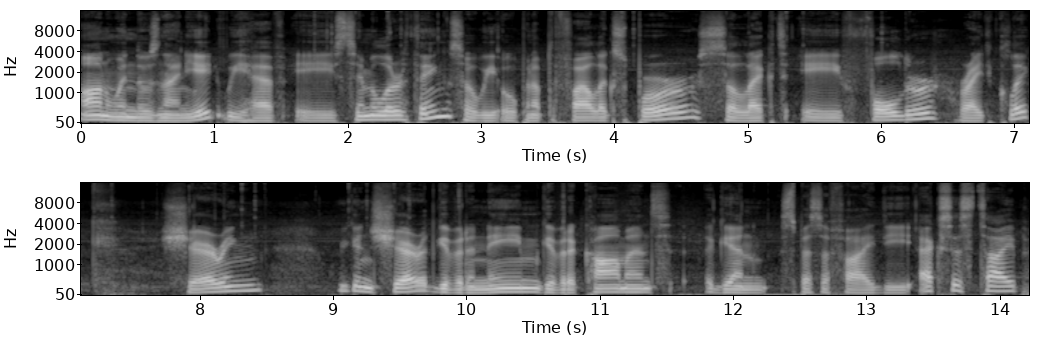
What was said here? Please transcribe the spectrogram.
On Windows 98 we have a similar thing, so we open up the File Explorer, select a folder, right click, sharing, we can share it, give it a name, give it a comment, again specify the access type,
